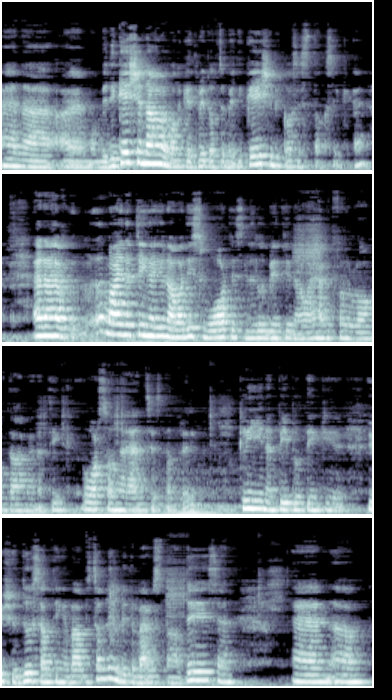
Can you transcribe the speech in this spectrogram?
and uh, I am on medication now. I want to get rid of the medication because it's toxic. Eh? And I have a minor thing, you know, this wart is a little bit, you know, I have it for a long time, and I think warts on the hands is not very clean, and people think you, you should do something about it. So a little bit embarrassed about this, and and um,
